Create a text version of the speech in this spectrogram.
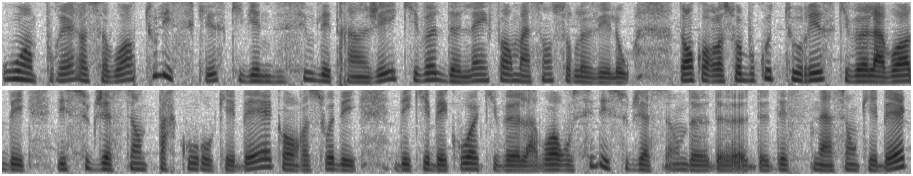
où on pourrait recevoir tous les cyclistes qui viennent d'ici ou de l'étranger et qui veulent de l'information sur le vélo. Donc, on reçoit beaucoup de touristes qui veulent avoir des, suggestions de parcours au Québec. On reçoit des, Québécois qui veulent avoir aussi des suggestions de, de destination au Québec.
